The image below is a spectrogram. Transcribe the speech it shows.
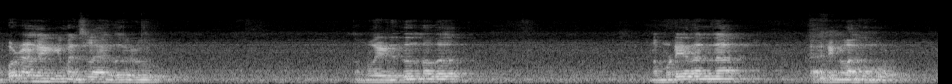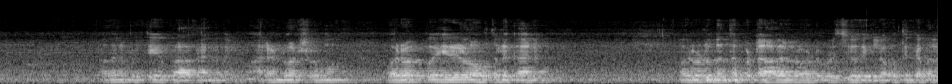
അപ്പോഴാണ് എനിക്ക് മനസ്സിലായത് ഒരു നമ്മൾ എഴുതുന്നത് നമ്മുടെ തന്നെ കാര്യങ്ങളാകുമ്പോൾ അതിന് പ്രത്യേക പ്രാധാന്യം നൽകും. ആ രണ്ട് വർഷവും ഓരോ പേരുകൾ ഓർത്തെടുക്കാനും അവരോട് ബന്ധപ്പെട്ട ആളുകളോട് വിളിച്ചു ചോദിക്കും. ലോകത്തിന്റെ പല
